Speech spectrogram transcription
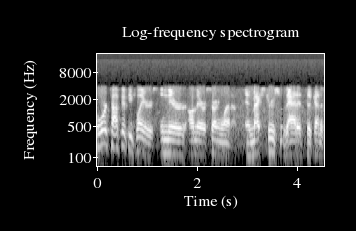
four top 50 players in their on their starting lineup, and Max Strus was added to kind of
